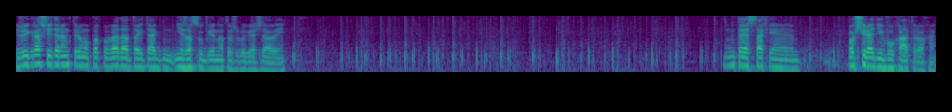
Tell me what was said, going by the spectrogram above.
Jeżeli grasz cheaterem, który mu podpowiada, to i tak nie zasługuje na to, żeby grać dalej. No To jest takie pośredni WH trochę.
